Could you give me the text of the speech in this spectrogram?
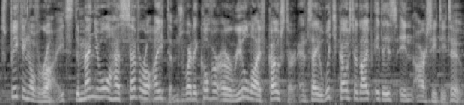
Speaking of rides, the manual has several items where they cover a real life coaster and say which coaster type it is in RCT2.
